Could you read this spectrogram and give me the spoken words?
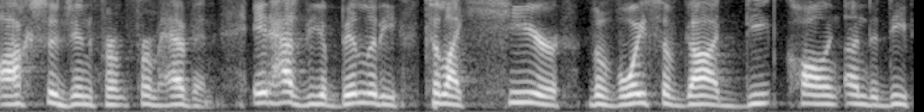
oxygen from, from heaven. It has the ability to like hear the voice of God deep calling unto deep.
